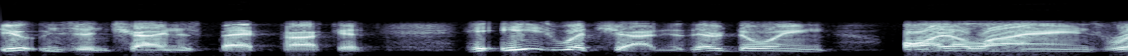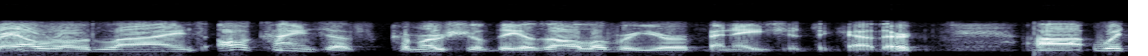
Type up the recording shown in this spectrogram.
Putin's in China's back pocket. He's with China. They're doing oil lines, railroad lines, all kinds of commercial deals all over Europe and Asia together uh, with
